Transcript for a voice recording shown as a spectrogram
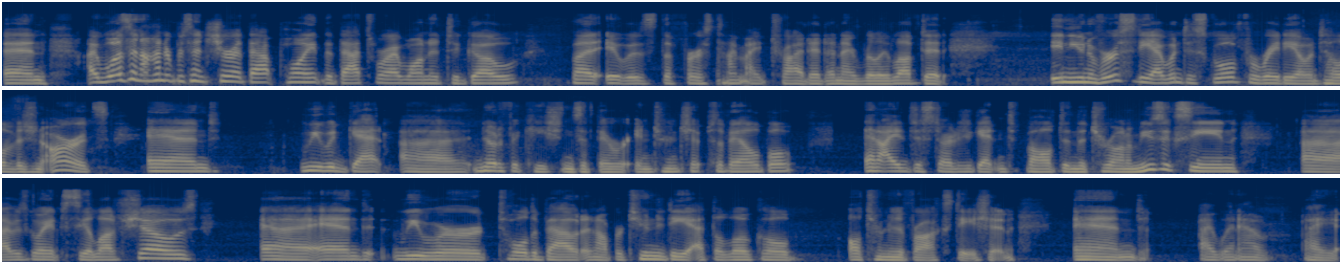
and I wasn't 100 percent sure at that point that that's where I wanted to go, but it was the first time I tried it, and I really loved it. In university, I went to school for radio and television arts, and we would get uh, notifications if there were internships available. And I just started to get involved in the Toronto music scene. Uh, I was going to see a lot of shows, uh, and we were told about an opportunity at the local alternative rock station. And I went out, I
